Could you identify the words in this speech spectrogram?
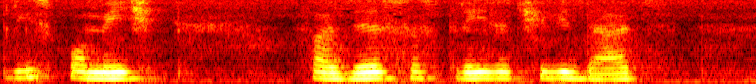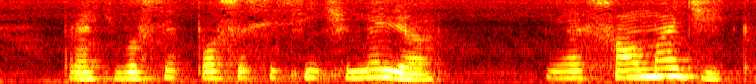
principalmente fazer essas três atividades para que você possa se sentir melhor. E é só uma dica.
